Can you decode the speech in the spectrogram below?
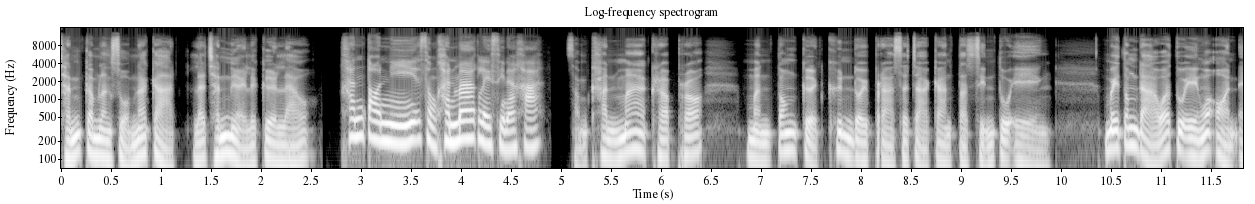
ฉันกำลังสวมหน้ากากและฉันเหนื่อยเหลือเกินแล้ว ขั้นตอนนี้สำคัญมากเลยสินะคะ สำคัญมากครับ เพราะมันต้องเกิดขึ้นโดยปราศจากการตัดสินตัวเอง ไม่ต้องด่าว่าตัวเองว่าอ่อนแอ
